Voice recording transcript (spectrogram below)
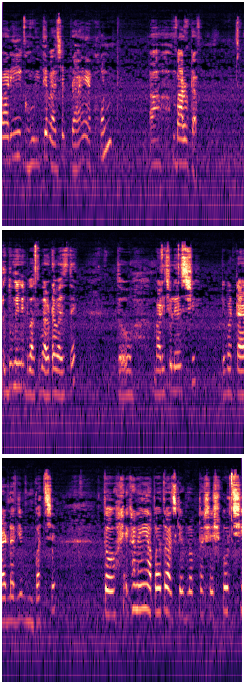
বাড়ি, ঘড়িতে বাজে প্রায় এখন বারোটা। দু মিনিট বাকি, বারোটা বাজতে। তো বাড়ি চলে এসেছি। এবার টায়ার্ড লাগিয়ে ঘুম পাচ্ছে। তো এখানেই আপাতত আজকের ব্লগটা শেষ করছি।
